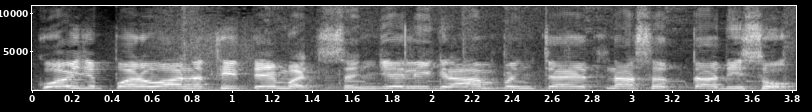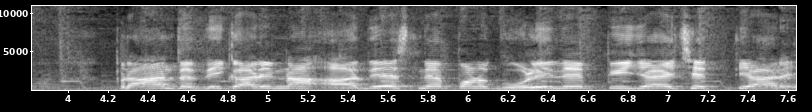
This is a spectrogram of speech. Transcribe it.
કોઈ જ પરવા નથી તેમજ સંજેલી ગ્રામ પંચાયતના સત્તાધીશો પ્રાંત અધિકારીના આદેશને પણ ગોળીને પી જાય છે ત્યારે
